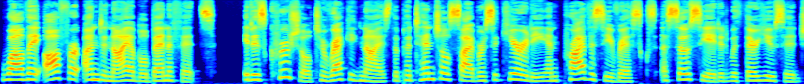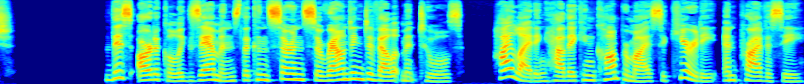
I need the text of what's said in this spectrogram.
While they offer undeniable benefits, it is crucial to recognize the potential cybersecurity and privacy risks associated with their usage. This article examines the concerns surrounding development tools, highlighting how they can compromise security and privacy.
